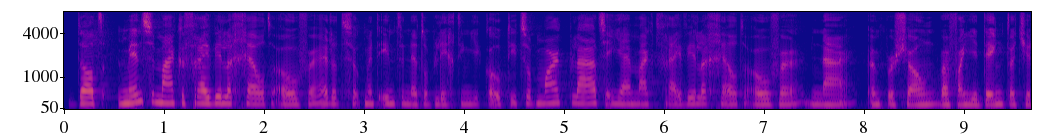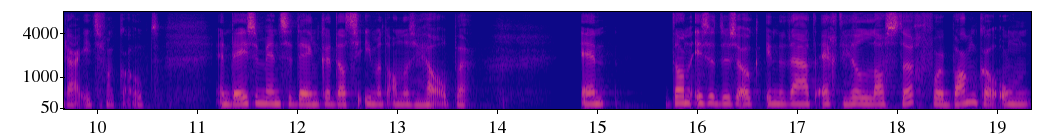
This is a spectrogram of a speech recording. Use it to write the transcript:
dat mensen maken vrijwillig geld over. Hè. Dat is ook met internetoplichting. Je koopt iets op marktplaats en jij maakt vrijwillig geld over naar een persoon waarvan je denkt dat je daar iets van koopt. En deze mensen denken dat ze iemand anders helpen. En dan is het dus ook inderdaad echt heel lastig voor banken om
